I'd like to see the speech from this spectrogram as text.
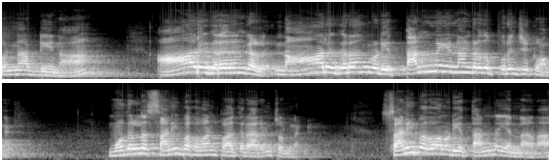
சொன்னேன் அப்படின்னா ஆறு கிரகங்கள் இந்த ஆறு கிரகங்களுடைய தன்மை என்னன்றது புரிஞ்சுக்கோங்க. முதல்ல சனி பகவான் பார்க்குறாருன்னு சொன்னேன். சனி பகவானுடைய தன்மை என்னன்னா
